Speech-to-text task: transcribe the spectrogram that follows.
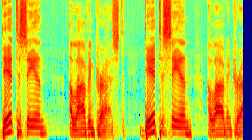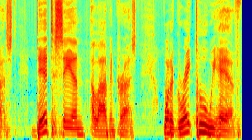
Dead to sin, alive in Christ. Dead to sin, alive in Christ. Dead to sin, alive in Christ. What a great tool we have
